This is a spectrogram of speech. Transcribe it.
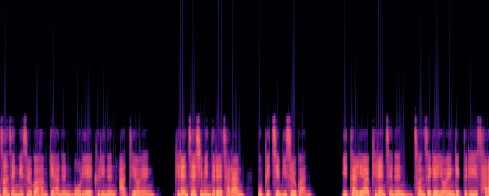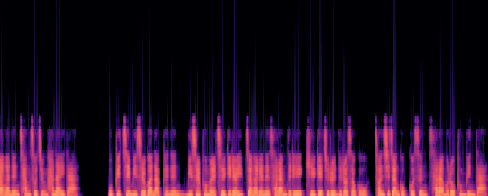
송선생 미술과 함께하는 머리에 그리는 아트 여행, 피렌체 시민들의 자랑, 우피치 미술관. 이탈리아 피렌체는 전 세계 여행객들이 사랑하는 장소 중 하나이다. 우피치 미술관 앞에는 미술품을 즐기려 입장하려는 사람들이 길게 줄을 늘어서고 전시장 곳곳은 사람으로 붐빈다.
